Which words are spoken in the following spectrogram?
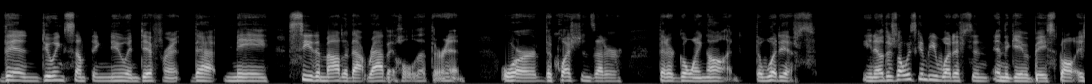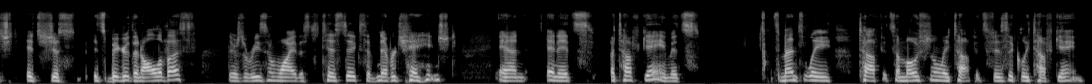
than doing something new and different that may see them out of that rabbit hole that they're in or the questions that are that are going on the what ifs. You know there's always going to be what ifs in, in the game of baseball. It's it's just it's bigger than all of us. There's a reason why the statistics have never changed and and it's a tough game. It's it's mentally tough. It's emotionally tough. It's physically tough game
